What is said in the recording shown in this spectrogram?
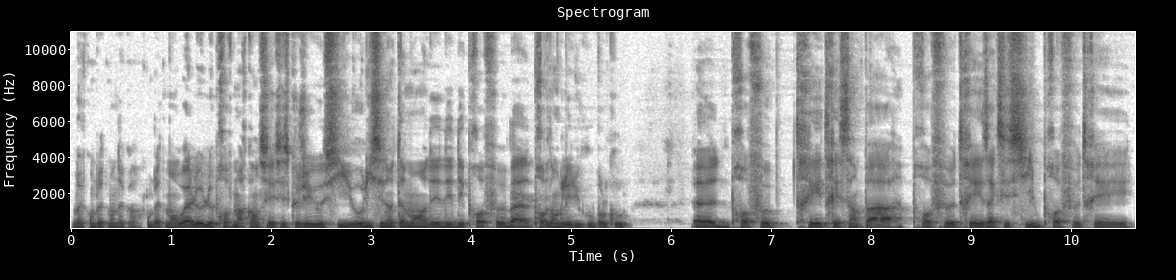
Ouais, complètement d'accord, complètement. Ouais, le, le prof marquant, c'est c'est ce que j'ai eu aussi au lycée notamment, des, des, des profs, bah, profs d'anglais du coup pour le coup, euh, profs euh, très très sympas, profs euh, très accessibles, profs euh, très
